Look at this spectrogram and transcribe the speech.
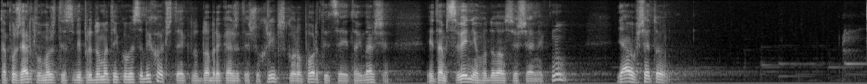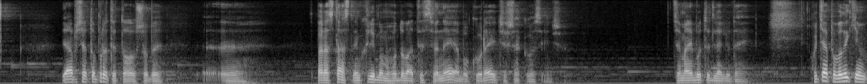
Та пожертву можете собі придумати, яку ви собі хочете. Як тут добре кажете, що хліб скоро портиться і так далі. І там свині годував священник. Ну, я взагалі-то. Я взагалі-то проти того, щоб е, парастасним хлібом годувати свиней або курей чи ще когось іншого. Це має бути для людей. Хоча по великим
